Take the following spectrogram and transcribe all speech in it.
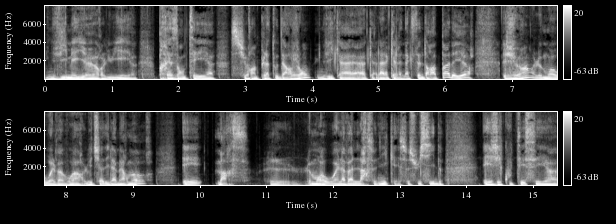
une vie meilleure lui est euh, présentée euh, sur un plateau d'argent, une vie à laquelle elle n'accédera pas d'ailleurs. Juin, le mois où elle va voir Lucia de la mer mort. Et mars, le mois où elle avale l'arsenic et se suicide. Et j'écoutais ces, euh,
